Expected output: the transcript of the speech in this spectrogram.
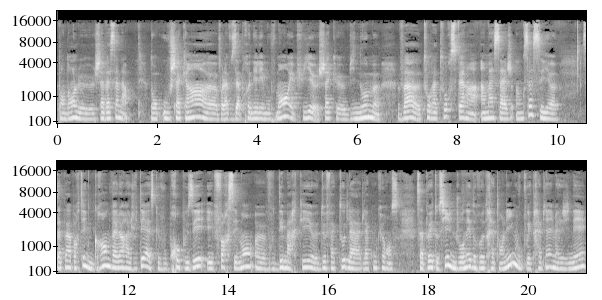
pendant le Shavasana donc où chacun, euh, voilà, vous apprenez les mouvements et puis euh, chaque binôme va euh, tour à tour se faire un, massage. Donc ça, c'est ça peut apporter une grande valeur ajoutée à ce que vous proposez et forcément vous démarquer de facto de la, concurrence. Ça peut être aussi une journée de retraite en ligne. Vous pouvez très bien imaginer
